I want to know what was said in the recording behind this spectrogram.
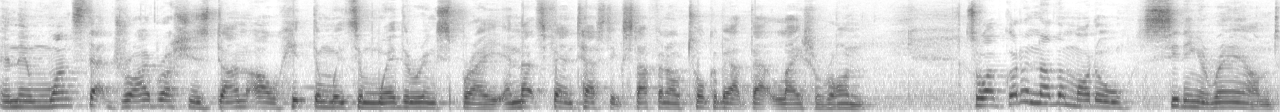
and then once that dry brush is done I'll hit them with some weathering spray and that's fantastic stuff and I'll talk about that later on. So I've got another model sitting around.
